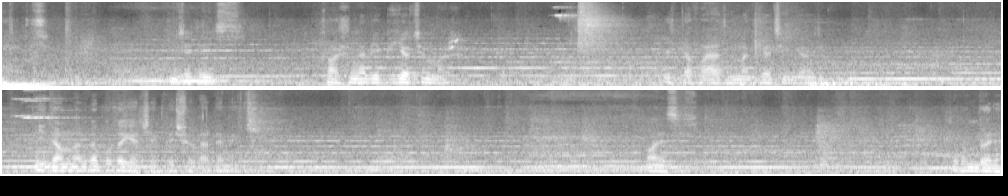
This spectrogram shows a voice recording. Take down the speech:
Evet. Müzedeyiz. Karşında bir giyotin var. İlk defa hayatımda giyotin gördüm. İdamları da burada gerçekleşiyorlar demek ki. Maalesef. Durum böyle.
